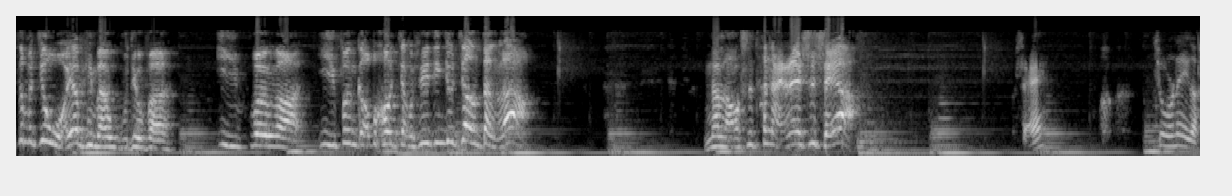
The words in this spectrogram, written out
怎么就我要平白无故丢分？一分啊，一分，搞不好奖学金就降等了。那老师他奶奶是谁啊？谁？就是那个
